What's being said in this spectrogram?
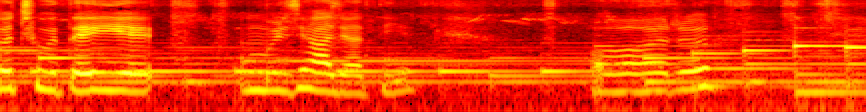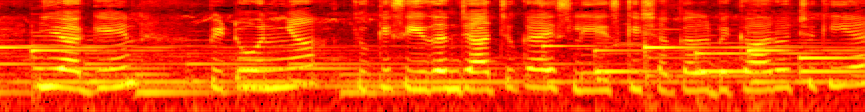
को छूते ही ये मुरझा जाती है। और ये अगेन पिटोनिया, क्योंकि सीज़न जा चुका है, इसलिए इसकी शक्ल बेकार हो चुकी है।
